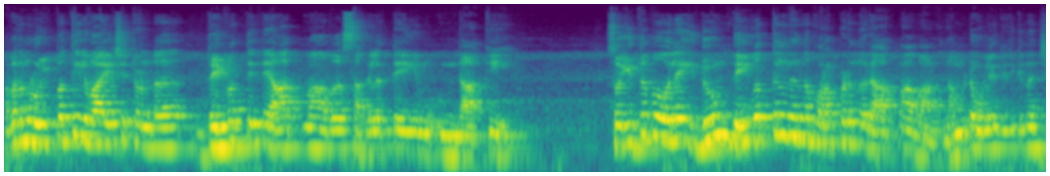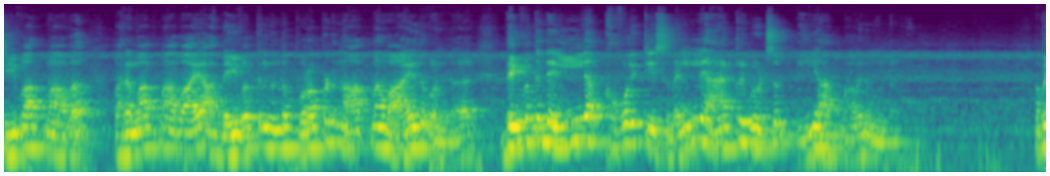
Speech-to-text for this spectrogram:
നോക്കും അപ്പൊ നമ്മൾ ഉൽപ്പത്തിയിൽ വായിച്ചിട്ടുണ്ട് ദൈവത്തിന്റെ ആത്മാവ് സകലത്തെയും ഉണ്ടാക്കി. സോ ഇതുപോലെ ഇതും ദൈവത്തിൽ നിന്ന് പുറപ്പെടുന്ന ഒരു ആത്മാവാണ്. നമ്മുടെ ഉള്ളിലിരിക്കുന്ന ജീവാത്മാവ് പരമാത്മാവായ ആ ദൈവത്തിൽ നിന്ന് പുറപ്പെടുന്ന ആത്മാവായതുകൊണ്ട് ദൈവത്തിന്റെ എല്ലാ ക്വാളിറ്റീസും എല്ലാ ആട്രിബ്യൂട്ട്സും ഈ ആത്മാവിനുമുണ്ട് അപ്പൊ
